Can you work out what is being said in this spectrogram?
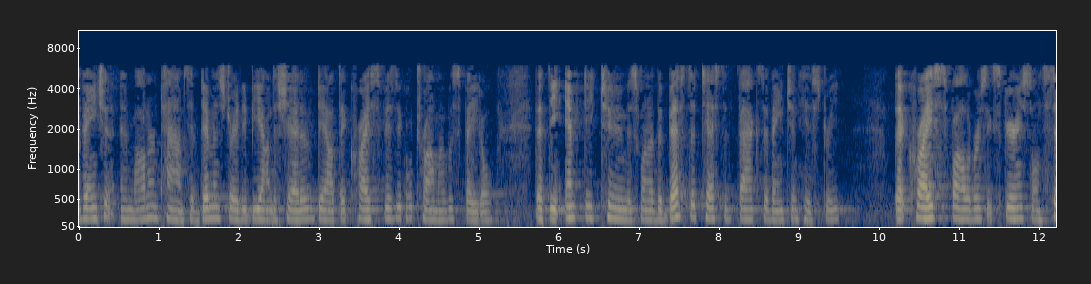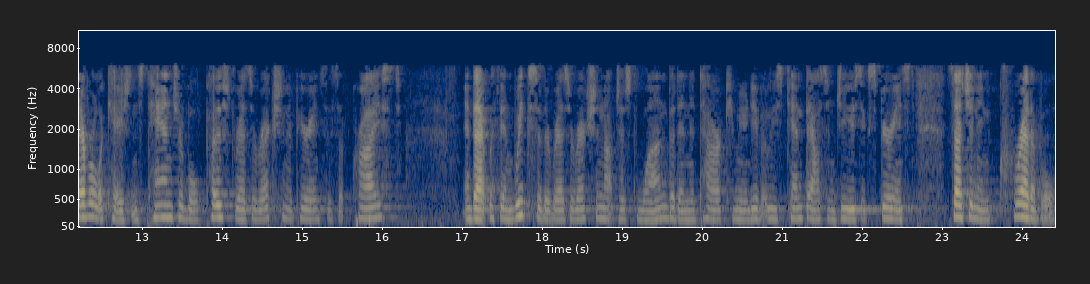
of ancient and modern times have demonstrated beyond a shadow of doubt that Christ's physical trauma was fatal, that the empty tomb is one of the best attested facts of ancient history, that Christ's followers experienced on several occasions tangible post resurrection appearances of Christ, and that within weeks of the resurrection, not just one, but an entire community of at least 10,000 Jews experienced such an incredible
